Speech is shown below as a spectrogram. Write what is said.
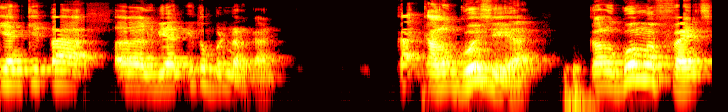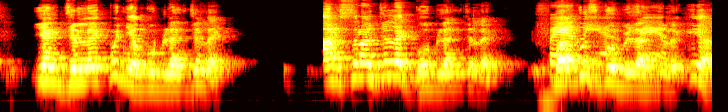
yang kita eh, lihat itu benar kan? Ka- kalau gue sih ya, kalau gue ngefans, yang jelek pun ya gue bilang jelek. Arsenal jelek, gue bilang jelek. Fair Bagus, ya, gue bilang fair. jelek. Iya,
